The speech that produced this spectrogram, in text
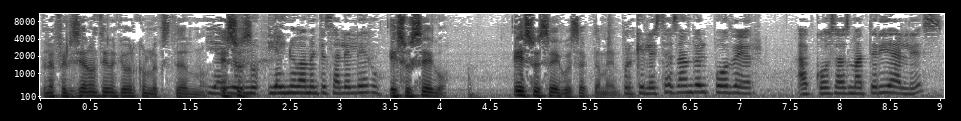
La felicidad no tiene que ver con lo externo. Y ahí, Eso es, y ahí nuevamente sale el ego. eso es ego. Eso es ego, exactamente. Porque le estás dando el poder a cosas materiales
